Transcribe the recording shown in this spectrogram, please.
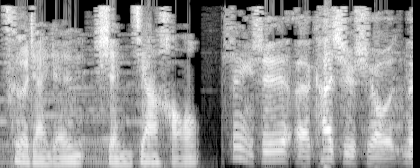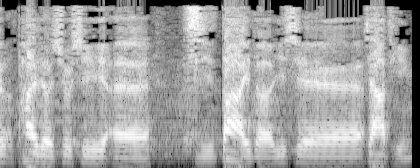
策展人沈家豪，摄影师呃开始的时候，那拍的就是呃几代的一些家庭，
